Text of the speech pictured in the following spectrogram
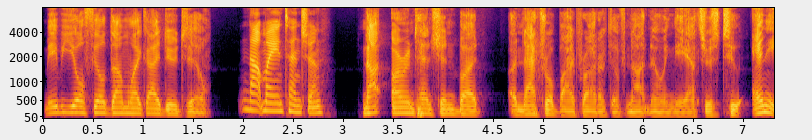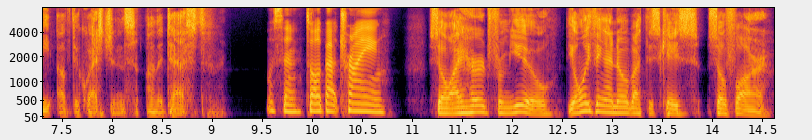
maybe you'll feel dumb like I do too. Not my intention. Not our intention, but a natural byproduct of not knowing the answers to any of the questions on the test. Listen, it's all about trying. So I heard from you. The only thing I know about this case so far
